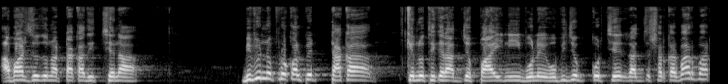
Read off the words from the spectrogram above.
আবাস যোজনার টাকা দিচ্ছে না। বিভিন্ন প্রকল্পের টাকা কেন্দ্র থেকে রাজ্য পায়নি বলে অভিযোগ করছে রাজ্য সরকার বারবার।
